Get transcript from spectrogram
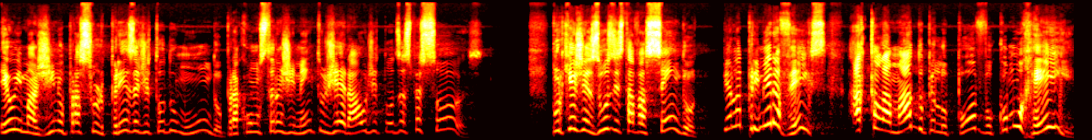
Eu imagino para surpresa de todo mundo, para constrangimento geral de todas as pessoas. Porque Jesus estava sendo, pela primeira vez, aclamado pelo povo como rei.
